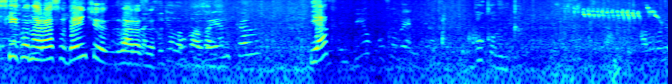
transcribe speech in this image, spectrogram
Скільки вона раз у день чи два рази? Ходила два зараз. Буковинка, Як? Львів, Буковинка. Буковинка. Але вони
